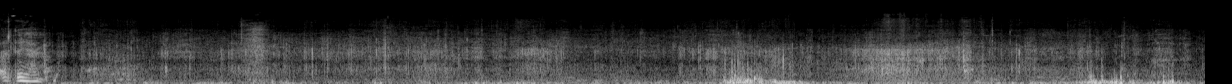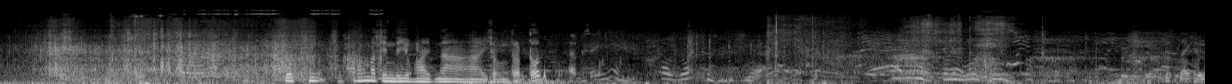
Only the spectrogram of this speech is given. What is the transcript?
Swerte yan. So, parang matindi yung height na isang trap tot. Sabi sa inyo. Just like a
